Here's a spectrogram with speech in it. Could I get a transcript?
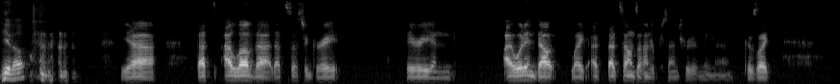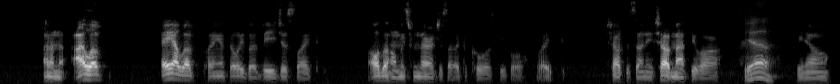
You know? Yeah, that's I love that. That's such a great theory, and I wouldn't doubt like I, that sounds 100% true to me, man. Because like I don't know, I love a I love playing in Philly, but b just like all the homies from there are just like the coolest people. Like shout out to Sunny, shout out Matthew Law. Yeah. You know,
